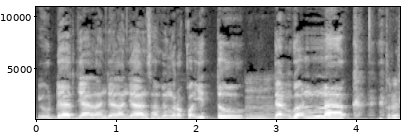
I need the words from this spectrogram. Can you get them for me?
Ya udah jalan jalan jalan sambil ngerokok itu. Hmm. dan gue enak. Terus?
